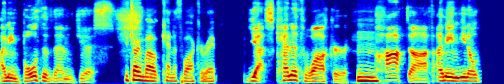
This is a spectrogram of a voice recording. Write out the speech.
I mean both of them just You're talking about Kenneth Walker right yes, Kenneth Walker mm-hmm. popped off. I mean, you know,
